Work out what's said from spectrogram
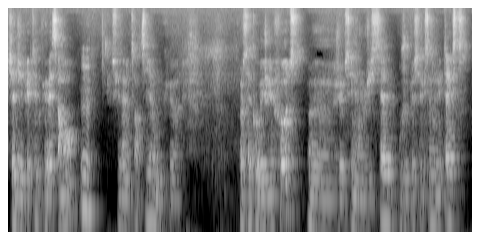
ChatGPT depuis récemment, Mm. parce qu'il vient de sortir, donc euh, voilà, ça corrige les fautes. Euh, j'ai aussi un logiciel où je peux sélectionner les textes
